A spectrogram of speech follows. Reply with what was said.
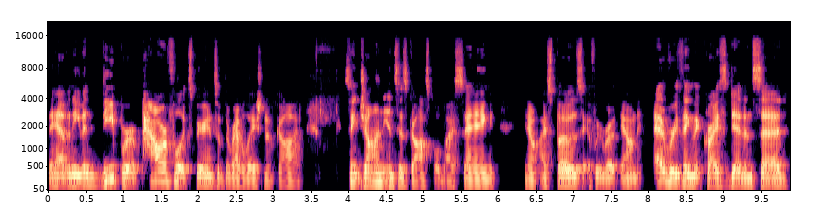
They have an even deeper, powerful experience of the revelation of God. St. John ends his gospel by saying, you know, I suppose if we wrote down everything that Christ did and said,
